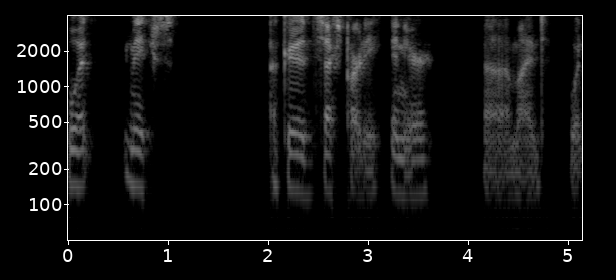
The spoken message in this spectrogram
What makes a good sex party in your uh, mind? What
